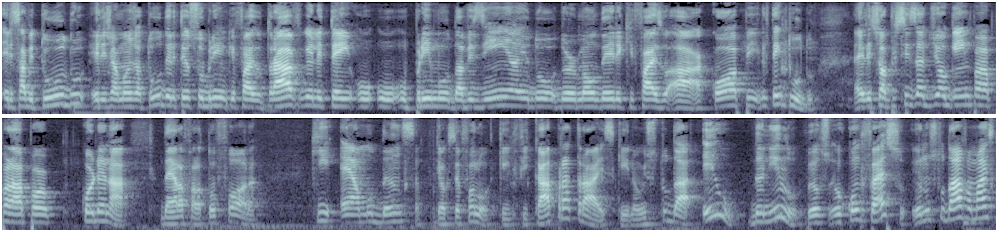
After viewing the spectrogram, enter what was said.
ele sabe tudo, ele já manja tudo, ele tem o sobrinho que faz o tráfego, ele tem o, o, o primo da vizinha e do, do irmão dele que faz a, a copy, ele tem tudo. Ele só precisa de alguém pra coordenar. Daí ela fala, tô fora. Que é a mudança, que é o que você falou. Quem ficar pra trás, quem não estudar. Eu, Danilo, eu, eu confesso, eu não estudava mais.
